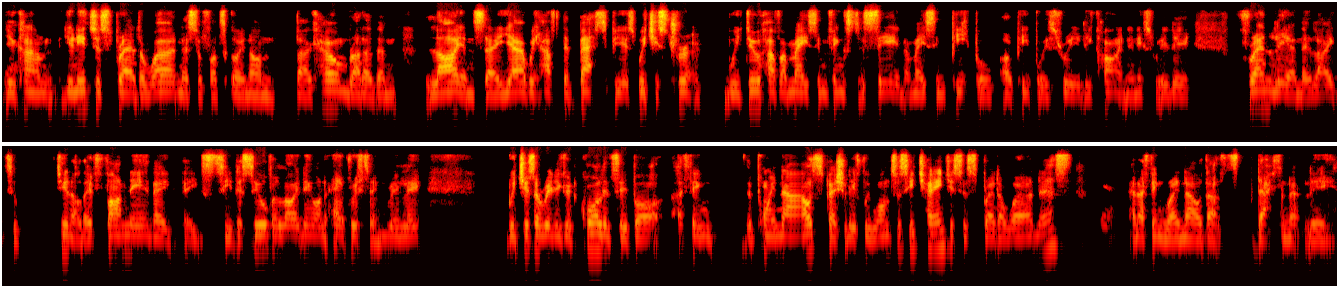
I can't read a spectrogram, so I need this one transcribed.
you can you need to spread awareness of what's going on back home rather than lie and say, yeah, we have the best views, which is true. We do have amazing things to see and amazing people. Our people is really kind and it's really friendly and they like to, you know, they're funny. They they see the silver lining on everything really, which is a really good quality. But I think the point now, especially if we want to see change, is to spread awareness. Yeah. And I think right now that's definitely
